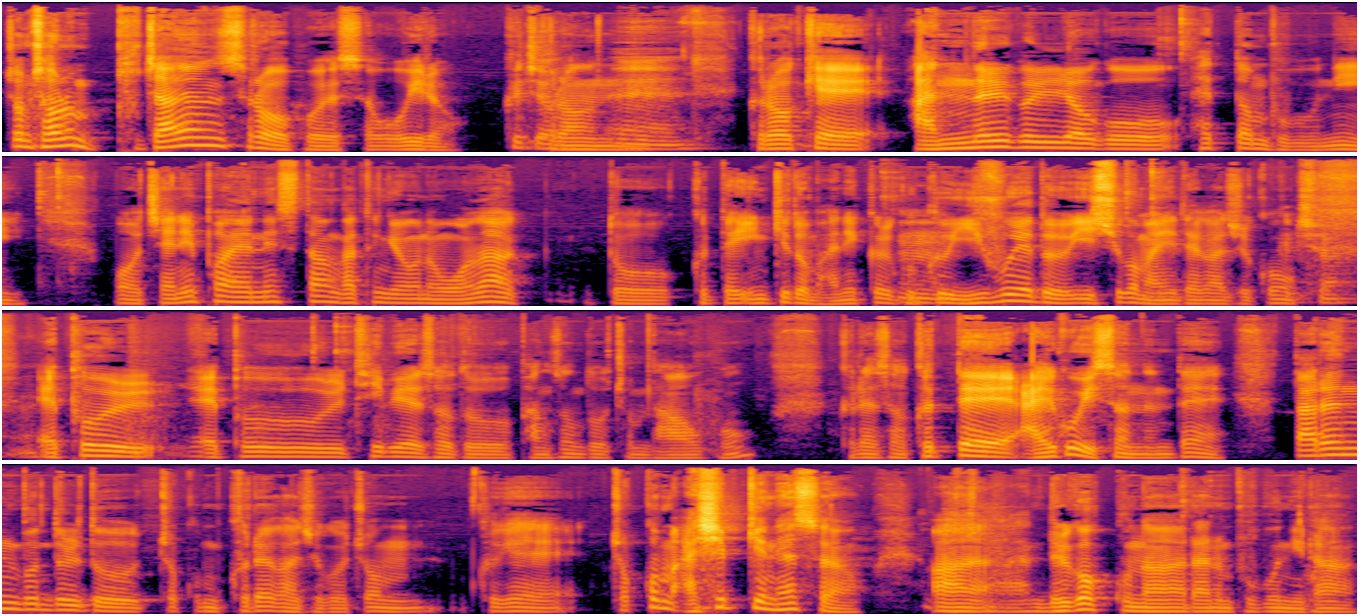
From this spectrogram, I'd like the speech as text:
좀 저는 부자연스러워 보였어요 오히려 그죠. 그런 예. 그렇게 안 늙으려고 했던 부분이 뭐 제니퍼 애니스턴 같은 경우는 워낙 또 그때 인기도 많이 끌고 음. 그 이후에도 이슈가 많이 돼가지고 그렇죠. 애플 애플 TV에서도 방송도 좀 나오고 그래서 그때 알고 있었는데 다른 분들도 조금 그래가지고 좀 그게 조금 아쉽긴 했어요. 아 늙었구나라는 부분이라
